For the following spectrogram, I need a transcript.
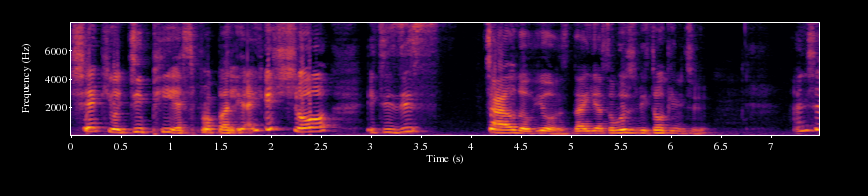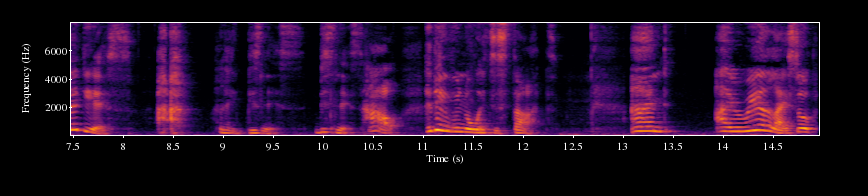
check your GPS properly? Are you sure it is this child of yours that you're supposed to be talking to? And he said, Yes. Ah, I like business. Business. How? I didn't even know where to start. And I realized so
